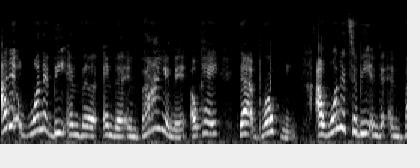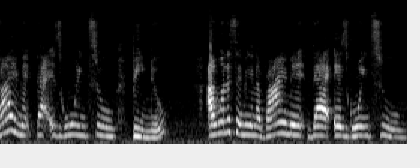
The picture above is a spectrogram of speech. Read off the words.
I didn't want to be in the in the environment, okay, that broke me. I wanted to be in the environment that is going to be new. I wanted to be in an environment that is going to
